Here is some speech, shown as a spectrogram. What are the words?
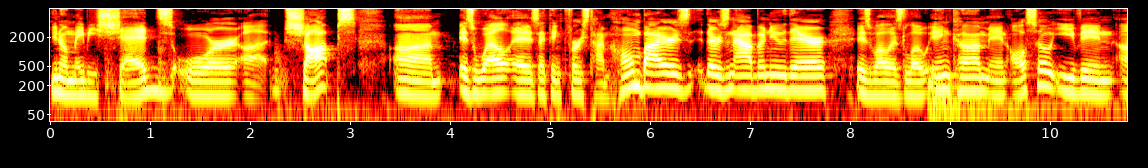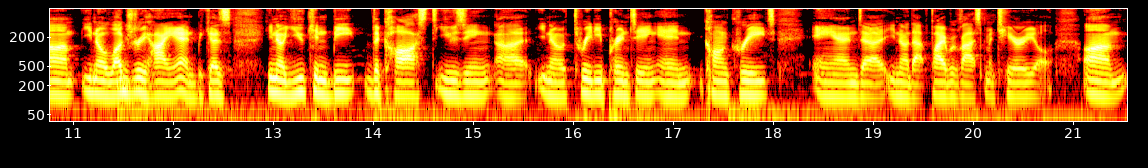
you know maybe sheds or uh, shops um, as well as I think first time home buyers. There's an avenue there, as well as low income and also even um, you know luxury high end because you know you can beat the cost using uh, you know 3D printing and concrete and uh, you know that fiberglass material. Um,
